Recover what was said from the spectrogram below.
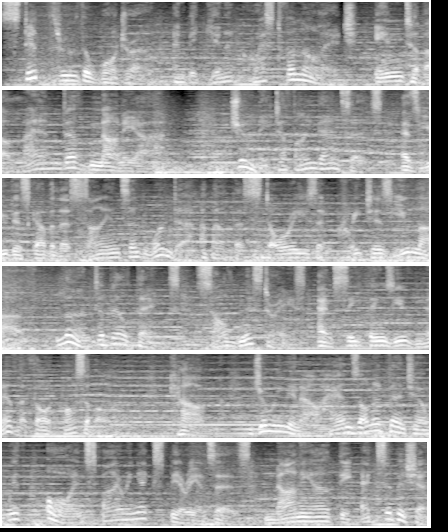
Step through the wardrobe and begin a quest for knowledge into the land of Narnia. Journey to find answers as you discover the science and wonder about the stories and creatures you love. Learn to build things, solve mysteries, and see things you've never thought possible. Come, join in our hands-on adventure with awe-inspiring experiences. Narnia the Exhibition,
